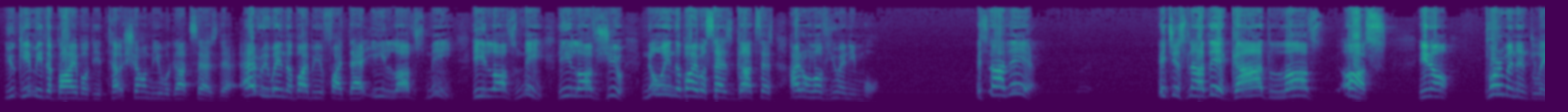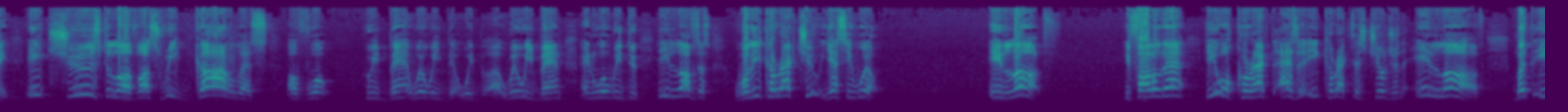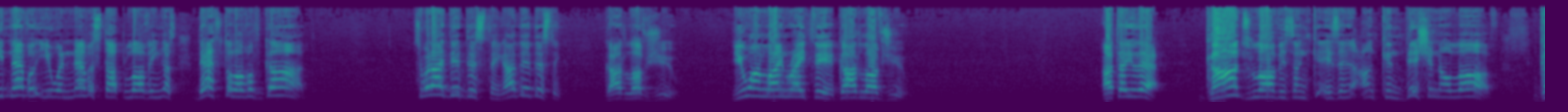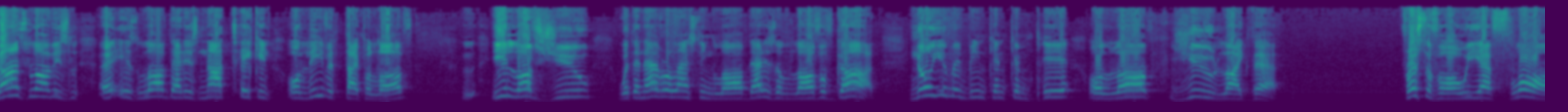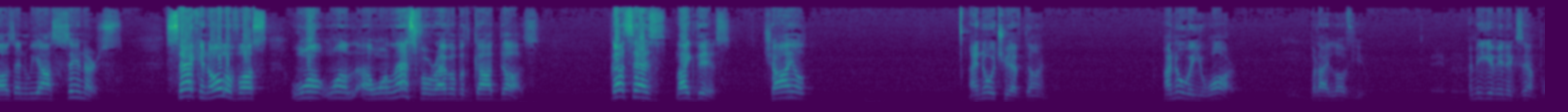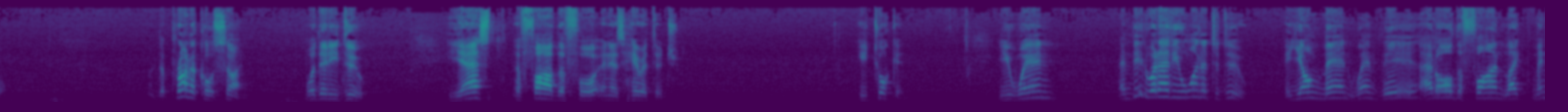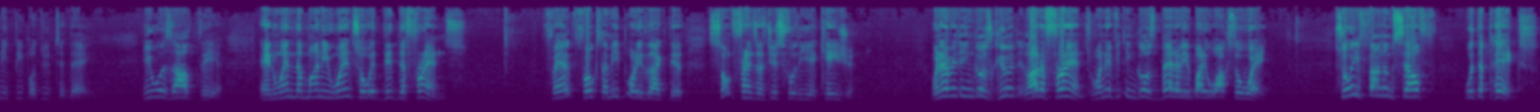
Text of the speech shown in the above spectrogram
You give me the Bible, you tell, show me what God says there. Everywhere in the Bible you find that He loves me. He loves me. He loves you. Nowhere in the Bible says God says, I don't love you anymore. It's not there. It's just not there. God loves us, you know, permanently. He chooses to love us regardless of what we been, where we, we uh, where we been and what we do. He loves us. Will He correct you? Yes, He will in love. You follow that? He will correct as he corrects his children in love, but he never he will never stop loving us. That's the love of God. So when I did this thing, I did this thing. God loves you. You online right there, God loves you. I'll tell you that. God's love is, un, is an unconditional love. God's love is, uh, is love that is not taken or leave it type of love. He loves you with an everlasting love. That is the love of God. No human being can compare or love you like that. First of all, we have flaws and we are sinners. Second, all of us won't, won't, uh, won't last forever, but God does. God says like this Child, I know what you have done. I know where you are, but I love you. Amen. Let me give you an example. The prodigal son, what did he do? He asked the father for an his heritage. He took it. He went and did whatever he wanted to do. A young man went there, had all the fun like many people do today. He was out there. And when the money went, so it did the friends. Folks, let me put it like this some friends are just for the occasion. When everything goes good, a lot of friends. When everything goes bad, everybody walks away. So he found himself with the pigs.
